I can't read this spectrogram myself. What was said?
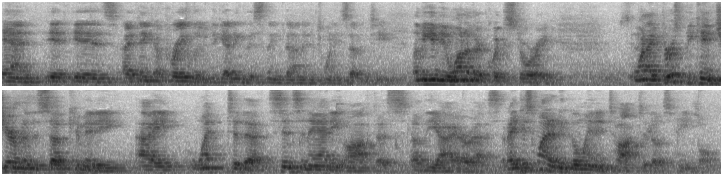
and it is, I think, a prelude to getting this thing done in 2017. Let me give you one other quick story. When I first became chairman of the subcommittee, I went to the Cincinnati office of the IRS, and I just wanted to go in and talk to those people.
